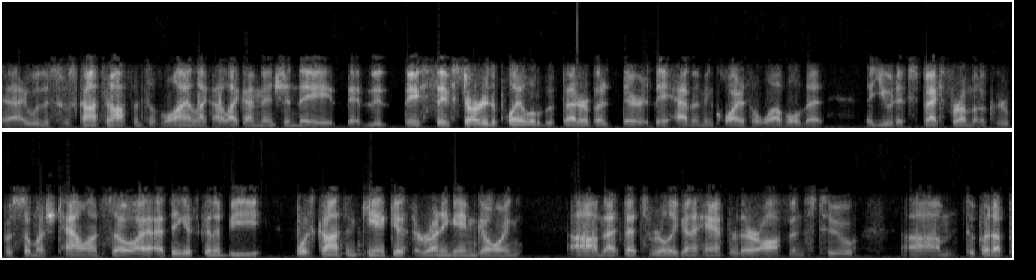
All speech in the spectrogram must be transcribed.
uh, with this Wisconsin offensive line, like I like I mentioned, they they they've started to play a little bit better, but they're they haven't been quite at the level that that you would expect from a group of so much talent. So I, I think it's going to be Wisconsin can't get their running game going. Um, that that's really going to hamper their offense to um, to put up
